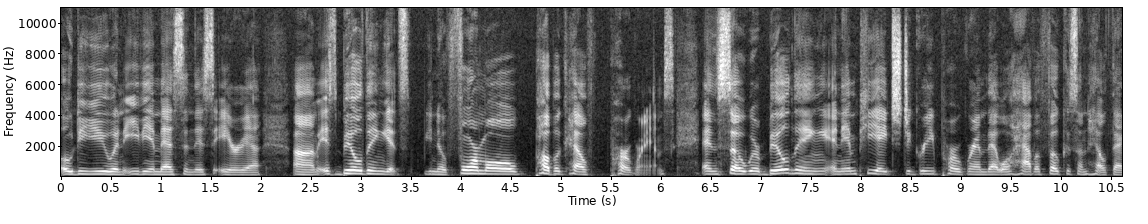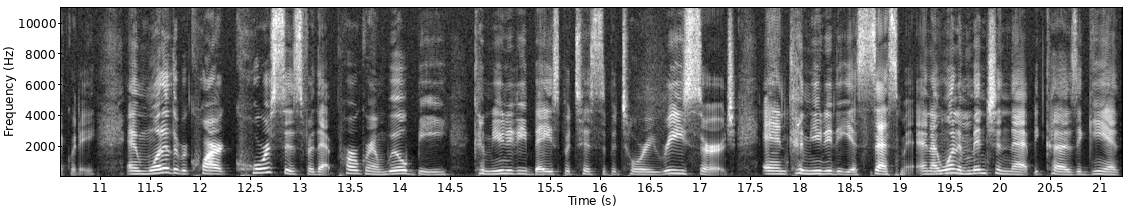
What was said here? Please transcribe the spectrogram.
ODU and E EVMS in this area, um, is building its you know formal public health programs. And so we're building an MPH degree program that will have a focus on health equity. And one of the required courses for that program will be community based participatory research and community assessment. And I want to mm-hmm. mention that because, again,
